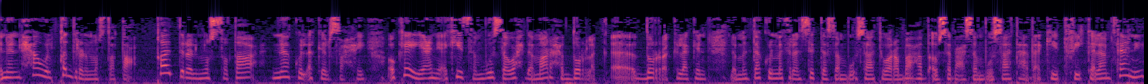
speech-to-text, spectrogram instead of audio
أننا نحاول قدر المستطاع قدر المستطاع ناكل أكل صحي. okay يعني أكيد سمبوسة واحدة ما راح تضر لك آه، تضرك لكن لما تاكل مثلا ستة سمبوسات ورا بعض أو سبع سمبوسات هذا أكيد في كلام ثاني.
